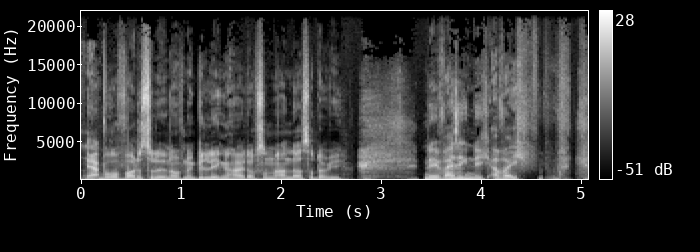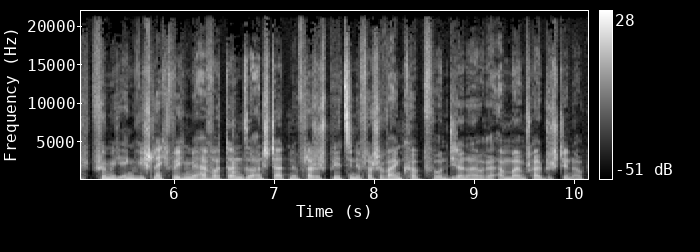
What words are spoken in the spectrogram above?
Ja. Worauf wartest du denn? Auf eine Gelegenheit, auf so einen Anlass oder wie? Nee, weiß ich nicht, aber ich fühle mich irgendwie schlecht, wenn ich mir einfach dann so anstatt eine Flasche Spezi eine Flasche Wein köpfe und die dann an an meinem Schreibtisch stehen habe.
